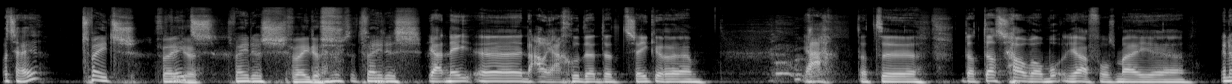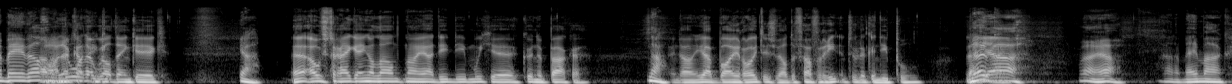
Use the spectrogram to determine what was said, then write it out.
Wat zei je? Tweeds. Tweede. Tweeds. Tweedes. Tweeders. Tweedes. Ja, nee, eh, nou ja, goed, dat, dat zeker... eh, ja, dat, eh, dat, dat zou wel... Ja, volgens mij... eh, En dan ben je wel Oh, dat door, kan ook wel, denk ik. Ja. Hè, Oostenrijk, Engeland, nou ja, die, die moet je kunnen pakken. Nou, En dan, ja, Bayreuth is wel de favoriet natuurlijk in die pool. ja, nou ja, we gaan het meemaken.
